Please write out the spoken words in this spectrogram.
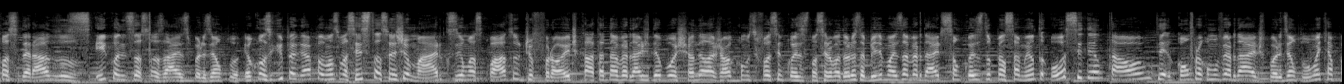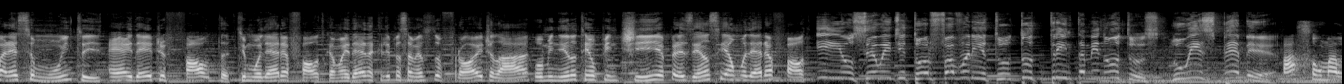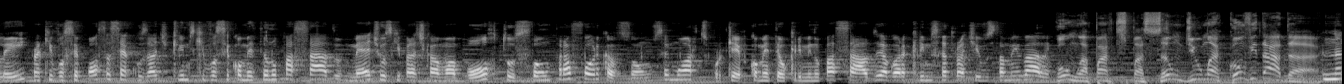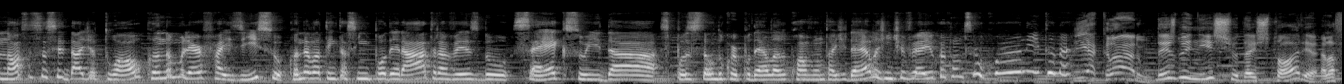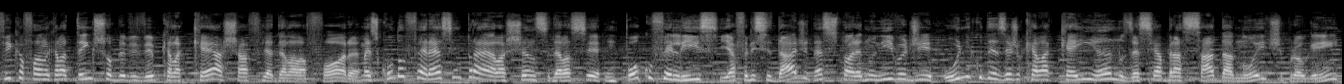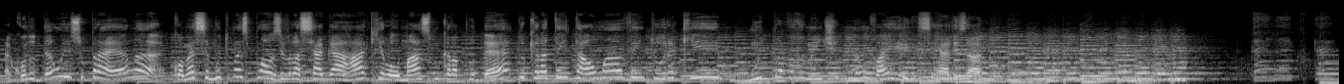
considerados ícones das suas áreas. Por exemplo, eu consegui pegar pelo menos umas seis citações de Marx e umas quatro de Freud, que ela tá, na verdade, debochando, ela joga como se fossem coisas conservadoras da Bíblia, mas na verdade são coisas do pensamento ocidental que compra como verdade. Por exemplo, uma que aparece muito e é a ideia de falta, de mulher é falta, que é uma ideia naquele pensamento do Freud lá. O menino tem o pintinho, a presença e a mulher é falta. E o seu editor favorito do 30 Minutos, Luiz Beber. faça uma lei para que você possa ser acusado de crimes que você cometeu no passado. Médicos que praticavam abortos vão pra forca, vão ser mortos, porque cometeu crime no passado e agora crimes retroativos também valem. Com a participação de uma convidada. Na nossa sociedade atual, quando a mulher faz isso, quando ela tenta se empoderar através do sexo e da exposição do corpo dela com a vontade dela, a gente vê aí o que aconteceu com a Anitta, né? E é claro, Desde o início da história, ela fica falando que ela tem que sobreviver porque ela quer achar a filha dela lá fora. Mas quando oferecem pra ela a chance dela ser um pouco feliz e a felicidade nessa história é no nível de o único desejo que ela quer em anos é ser abraçada à noite por alguém, quando dão isso pra ela, começa a ser muito mais plausível ela se agarrar aquilo ao máximo que ela puder do que ela tentar uma aventura que muito provavelmente não vai se realizar.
